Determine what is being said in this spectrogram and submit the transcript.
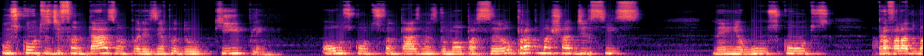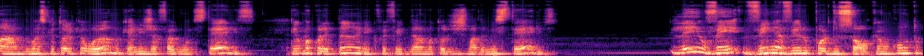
Os contos de fantasma, por exemplo, do Kipling, ou os contos fantasmas do Malpassant, o próprio Machado de Assis, né? Em alguns contos, para falar de uma, de uma escritora que eu amo, que é a Lígia Fagundes Telles, tem uma coletânea que foi feita da antologia chamada Mistérios. Leio Venha Ver o Pôr do Sol, que é um conto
